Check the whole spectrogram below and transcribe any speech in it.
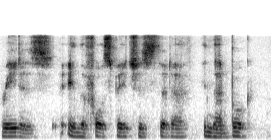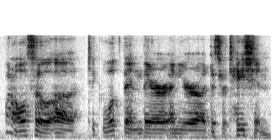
readers in the four speeches that are in that book. I want to also uh, take a look then there in your uh, dissertation.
